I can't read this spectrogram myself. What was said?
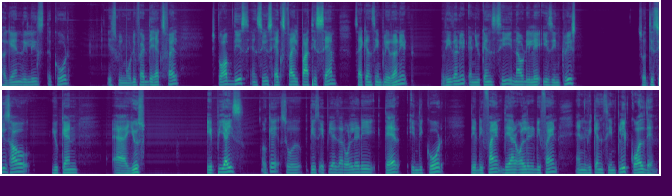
again release the code. It will modify the hex file. Stop this and since hex file path is same so i can simply run it rerun it and you can see now delay is increased. So this is how you can uh, use apis okay so these apis are already there in the code they define they are already defined and we can simply call them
